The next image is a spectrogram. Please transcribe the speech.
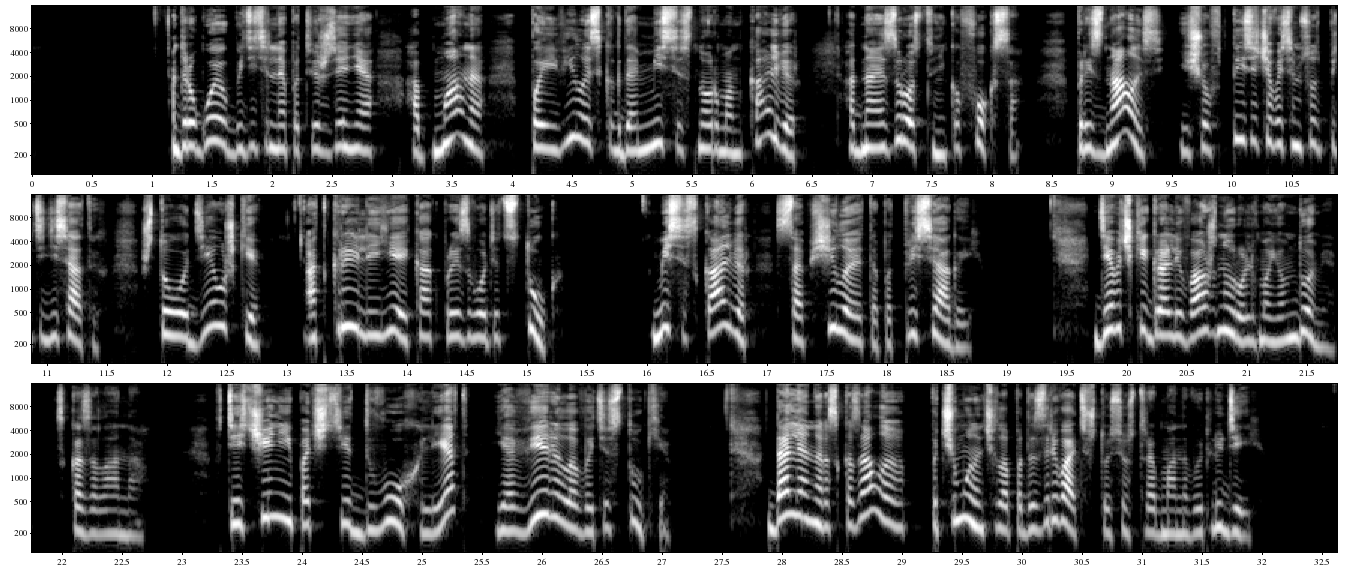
Другое убедительное подтверждение обмана появилось, когда миссис Норман Кальвер, одна из родственников Фокса, призналась еще в 1850-х, что девушки открыли ей, как производит стук. Миссис Кальвер сообщила это под присягой. «Девочки играли важную роль в моем доме», — сказала она. «В течение почти двух лет я верила в эти стуки. Далее она рассказала, почему начала подозревать, что сестры обманывают людей.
